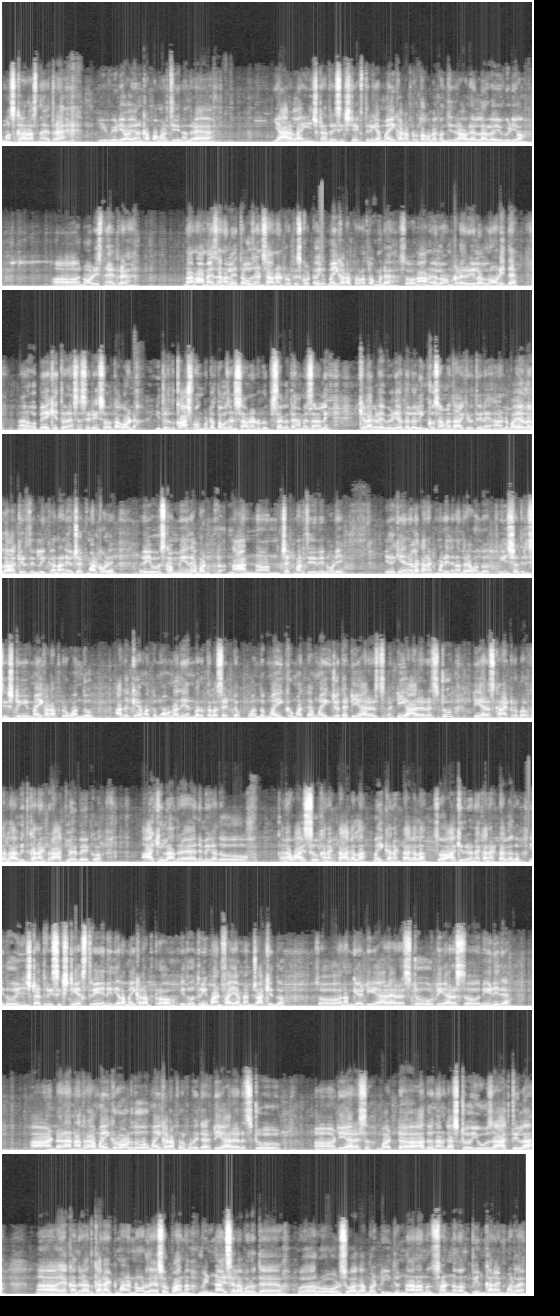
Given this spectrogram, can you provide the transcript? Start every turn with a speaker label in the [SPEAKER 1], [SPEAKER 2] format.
[SPEAKER 1] ನಮಸ್ಕಾರ ಸ್ನೇಹಿತರೆ. ಈ ವಿಡಿಯೋ ಏನಕ್ಕಪ್ಪ ಮಾಡ್ತಿದ್ದೀನಿ ಅಂದರೆ, ಯಾರೆಲ್ಲ ಇನ್ಸ್ಟಾ ತ್ರೀ ಸಿಕ್ಸ್ಟಿ ಎಕ್ಸ್ ತ್ರೀಗೆ ಮೈಕ್ ಅಡಾಪ್ಟರ್ ತೊಗೋಬೇಕು ಅಂತಿದ್ರೆ ಅವರೆಲ್ಲರಿಗೂ ಈ ವಿಡಿಯೋ. ನೋಡಿ ಸ್ನೇಹಿತರೆ, ನಾನು ಅಮೆಝಾನಲ್ಲಿ ತೌಸಂಡ್ ಸೆವೆನ್ ಹಂಡ್ರೆಡ್ ರುಪೀಸ್ ಕೊಟ್ಟು ಮೈಕ್ ಅಡಾಪ್ಟರ್ನ ತೊಗೊಂಡೆ. ಸೊ ನಾನು ಎಲ್ಲ ಒಂದು ಕಡೆ ರೀಲಲ್ಲಿ ನೋಡಿದ್ದೆ. ನನಗೂ ಬೇಕಿತ್ತು ನೆಸೆಸಿಟಿ ಸೊ ತೊಗೊಂಡೆ. ಇದ್ರದ್ದು ಕಾಸ್ಟ್ ಬಂದುಬಿಟ್ಟು ತೌಸಂಡ್ ಸೆವೆನ್ ಹಂಡ್ರೆಡ್ ರುಪೀಸ್ ಆಗುತ್ತೆ ಅಮೆಝಾನಲ್ಲಿ ಕೆಳಗಡೆ ವೀಡಿಯೋದಲ್ಲೂ ಲಿಂಕು ಸಮೇತ ಹಾಕಿರ್ತೀನಿ ಆ್ಯಂಡ್ ಬಯೋದಲ್ಲೂ ಹಾಕಿರ್ತೀನಿ ಲಿಂಕನ್ನು ನೀವು ಚೆಕ್ ಮಾಡ್ಕೊಳ್ಳಿ. ರಿವ್ಯೂಸ್ ಕಮ್ಮಿ ಇದೆ ಬಟ್ ನಾನು ಚೆಕ್ ಮಾಡ್ತಿದ್ದೀನಿ ನೋಡಿ. ಇದಕ್ಕೆ ಏನೆಲ್ಲ ಕನೆಕ್ಟ್ ಮಾಡಿದ್ದೀನಿ ಅಂದರೆ ಒಂದು Insta three sixty mic adapter ಒಂದು. ಅದಕ್ಕೆ ಮತ್ತು ಮೌನದ ಏನು ಬರುತ್ತಲ್ಲ ಸೆಟ್ಟು ಒಂದು ಮೈಕು ಮತ್ತು ಮೈಕ್ ಜೊತೆ T R S T R R S to T R S connector ಬರುತ್ತಲ್ಲ, ವಿತ್ ಕನೆಕ್ಟರ್ ಹಾಕಲೇಬೇಕು. ಹಾಕಿಲ್ಲ ಅಂದರೆ ನಿಮಗೆ ಅದು ಕನ ವಾಯ್ಸು ಕನೆಕ್ಟ್ ಆಗಲ್ಲ ಮೈಕ್ ಕನೆಕ್ಟ್ ಆಗಲ್ಲ. ಸೊ ಹಾಕಿದ್ರೇ ಕನೆಕ್ಟ್ ಆಗೋದು. ಇದು Insta three sixty X three ಏನಿದೆಯಲ್ಲ ಮೈಕ್ ಅಡಾಪ್ಟ್ರು ಇದು three point five M M ಜಾಕಿಂದು. So ನಮಗೆ T R R S to T R S ನೀಡಿದೆ. ಆ್ಯಂಡ್ ನನ್ನ ಹತ್ರ ಮೈಕ್ ರೋಡ್ದು ಮೈಕ್ ಅಡಾಪ್ಟರ್ ಕೂಡ ಇದೆ T R R S to T R S but ಅದು ನನಗೆ ಅಷ್ಟು ಯೂಸ್ ಆಗ್ತಿಲ್ಲ. ಆ, ಯಾಕಂದರೆ ಅದು ಕನೆಕ್ಟ್ ಮಾಡಿ ನೋಡಿದೆ ಸ್ವಲ್ಪ ವಿಂಡ್ ನಾಯ್ಸ್ ಎಲ್ಲ ಬರುತ್ತೆ ರೋ ಓಡಿಸುವಾಗ. ಬಟ್ ಇದನ್ನು ನಾನು ಸಣ್ಣದೊಂದು ಪಿನ್ ಕನೆಕ್ಟ್ ಮಾಡಿದೆ.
